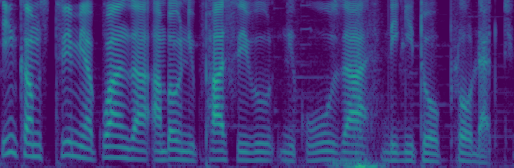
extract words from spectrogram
Income stream ya kwanza ambayo ni passive ni kuuza digital product.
